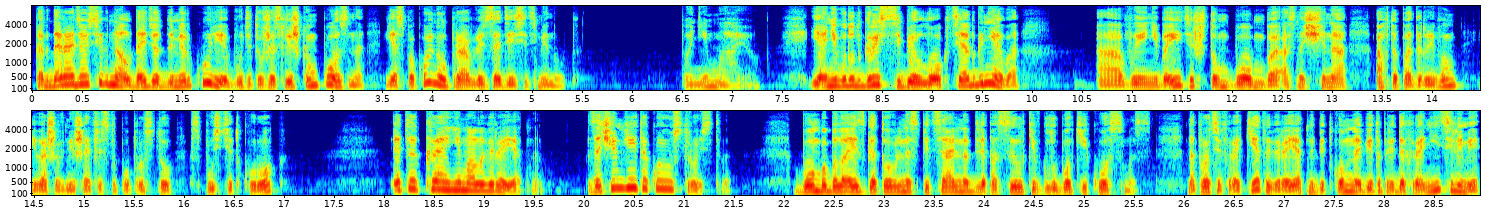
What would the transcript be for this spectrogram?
Когда радиосигнал дойдет до Меркурия, будет уже слишком поздно. Я спокойно управлюсь за десять минут. Понимаю. И они будут грызть себе локти от гнева. А вы не боитесь, что бомба оснащена автоподрывом, и ваше вмешательство попросту спустит курок? Это крайне маловероятно. Зачем ей такое устройство? Бомба была изготовлена специально для посылки в глубокий космос. Напротив, ракета, вероятно, битком набита предохранителями,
